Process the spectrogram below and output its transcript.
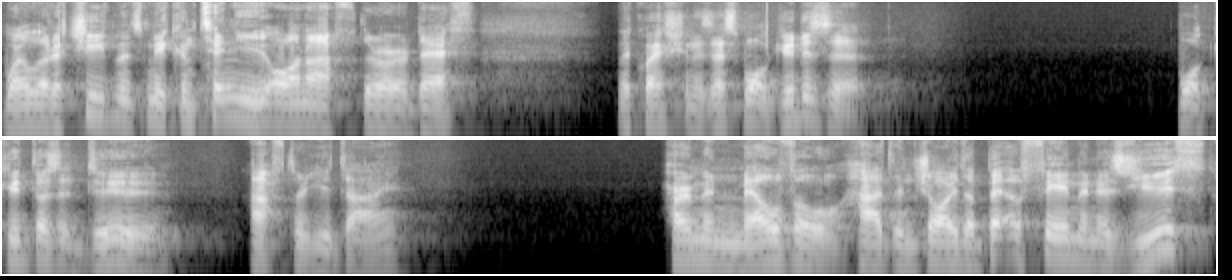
While our achievements may continue on after our death, the question is this what good is it? What good does it do after you die? Herman Melville had enjoyed a bit of fame in his youth,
